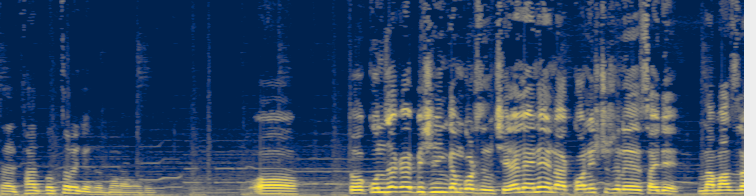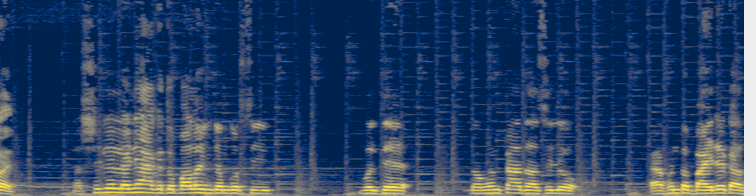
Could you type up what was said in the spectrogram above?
চার পাঁচ বছর হয়ে গেছে মোটামুটি। ও তো কোন জায়গায় বেশি ইনকাম করছেন সেলাই লাইনে না কনস্টিটিউশনের সাইডে না মাজরায় আর সিলের লাইনে আগে তো ভালো ইনকাম করছি। বলতে তখন কাজ আসছিল এখন তো বাইরের কাজ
